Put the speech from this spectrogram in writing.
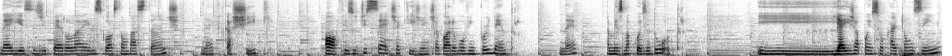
né? E esses de pérola eles gostam bastante, né? Fica chique. Ó, fiz o de 7 aqui, gente. Agora eu vou vir por dentro, né? A mesma coisa do outro. E, e aí já põe seu cartãozinho.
